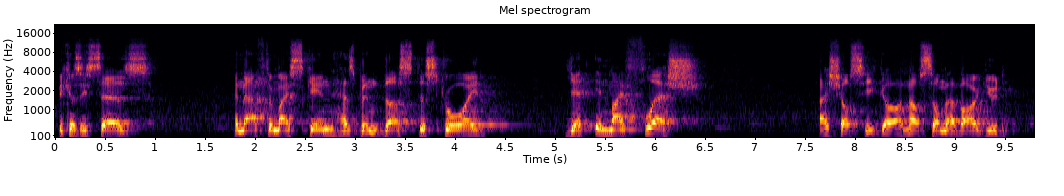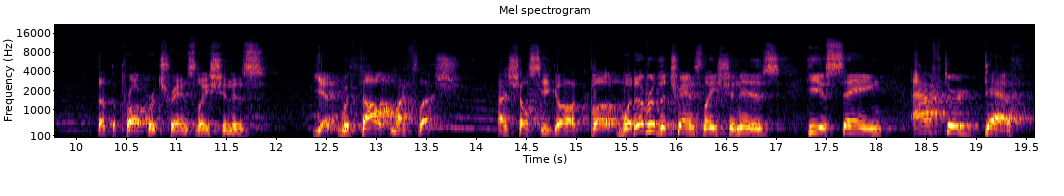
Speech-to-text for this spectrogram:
Because he says, And after my skin has been thus destroyed, yet in my flesh I shall see God. Now, some have argued that the proper translation is, Yet without my flesh I shall see God. But whatever the translation is, he is saying, After death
